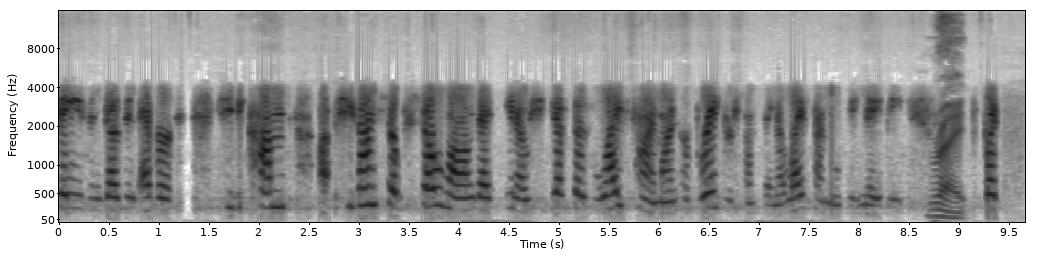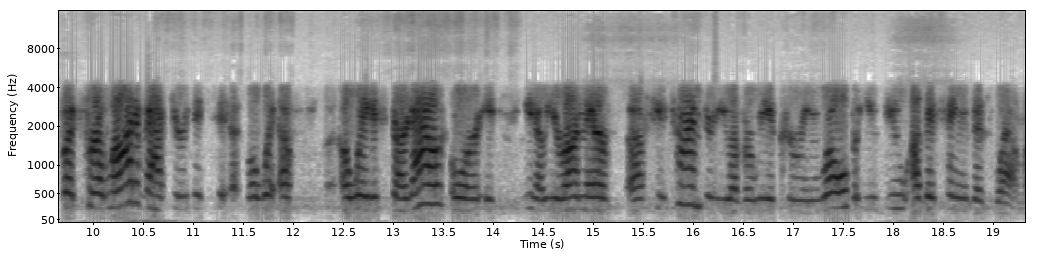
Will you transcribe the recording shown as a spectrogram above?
stays and doesn't ever. She becomes, uh, she's on soap so long that you know she just does Lifetime on her break or something, a Lifetime movie maybe. Right. But but for a lot of actors, it's a way, a, a way to start out, or it's you know you're on there a few times, or you have a reoccurring role, but you do other things as well.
